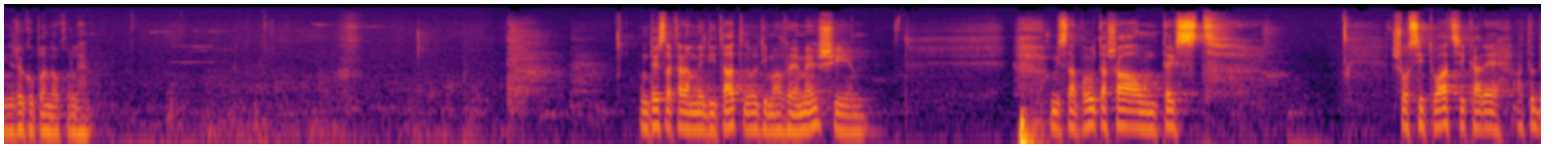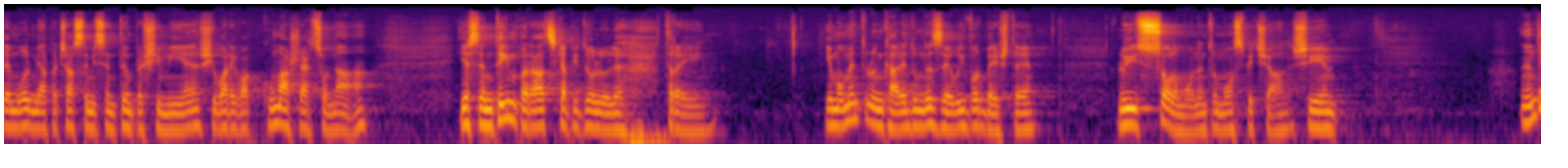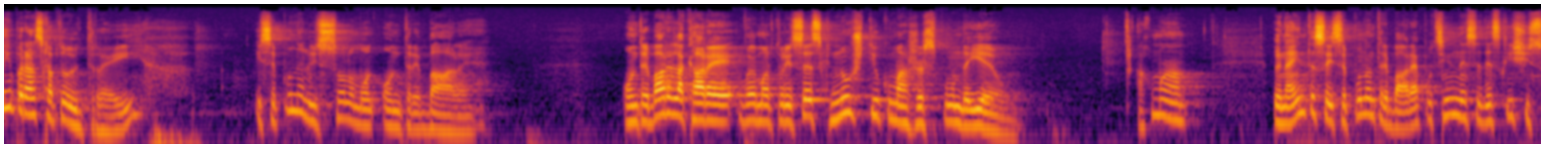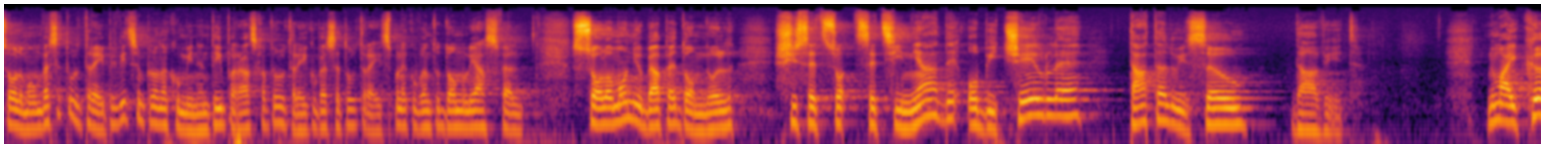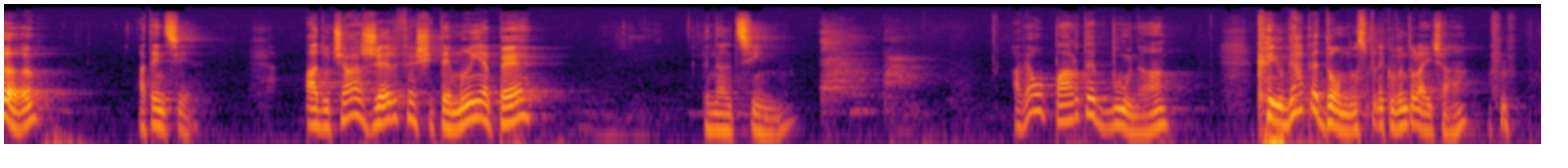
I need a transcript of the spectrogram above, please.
Amin. Recupă locurile. Un text la care am meditat în ultima vreme și mi s-a părut așa un text și o situație care atât de mult mi-ar plăcea să mi se întâmple și mie și oare cum aș reacționa, este în Împărați, capitolul 3. E momentul în care Dumnezeu îi vorbește lui Solomon într-un mod special și în 1 Împărați, capitolul 3, îi se pune lui Solomon o întrebare. O întrebare la care vă mărturisesc, nu știu cum aș răspunde eu. Acum, înainte să-i se pună întrebarea, puțin ne se descrie și Solomon. Versetul 3, priviți împreună cu mine, 1 Împărați, capitolul 3, cu versetul 3, spune cuvântul Domnului astfel. Solomon iubea pe Domnul și se, se ținea de obiceiurile tatălui său David. Numai că, atenție, aducea jerfe și temâie pe înălțim. Avea o parte bună că iubea pe Domnul, spune cuvântul aici,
